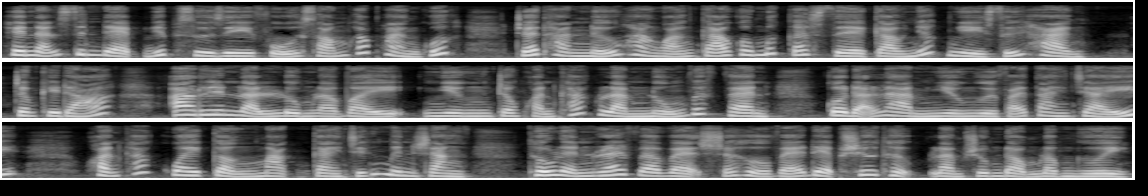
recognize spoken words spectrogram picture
Hình ảnh xinh đẹp giúp Suzy phủ sóng khắp Hàn Quốc, trở thành nữ hoàng quảng cáo có mức cát xê cao nhất nhì xứ Hàn. Trong khi đó, Arin lạnh lùng là vậy, nhưng trong khoảnh khắc làm nũng với fan, cô đã làm nhiều người phải tan chảy. Khoảnh khắc quay cận mặt càng chứng minh rằng thủ lĩnh Red Velvet sở hữu vẻ đẹp siêu thực làm rung động lòng người.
